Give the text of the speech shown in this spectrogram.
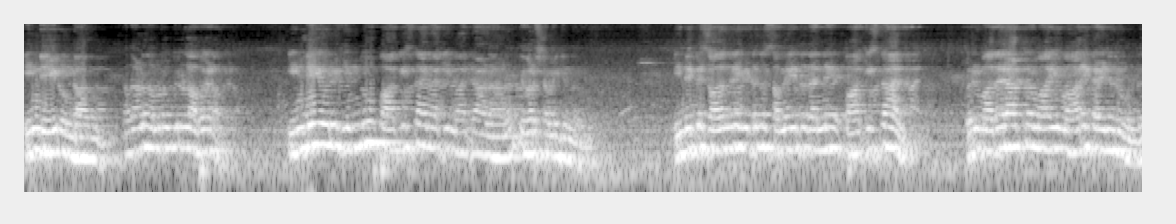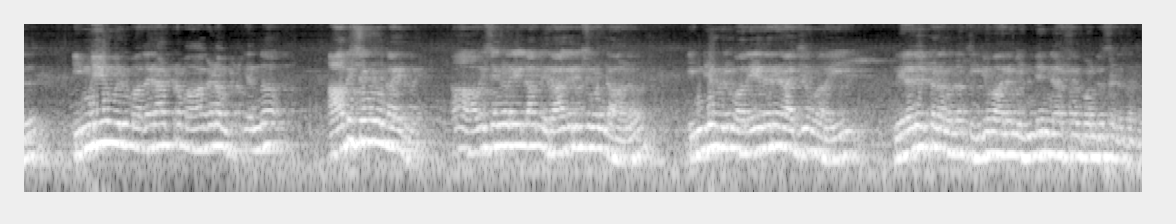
ഇന്ത്യയിൽ ഉണ്ടാകും. അതാണ് നമ്മുടെ മുമ്പിലുള്ള അപകടം. ഇന്ത്യയെ ഒരു ഹിന്ദു പാകിസ്ഥാനാക്കി മാറ്റാനാണ് ഇവർ ശ്രമിക്കുന്നത്. ഇന്ത്യയ്ക്ക് സ്വാതന്ത്ര്യം കിട്ടുന്ന സമയത്ത് തന്നെ പാകിസ്ഥാൻ ഒരു മതരാഷ്ട്രമായി മാറിക്കഴിഞ്ഞതുകൊണ്ട് ഇന്ത്യയും ഒരു മതരാഷ്ട്രമാകണം എന്ന ആവശ്യങ്ങളുണ്ടായിരുന്നു. ആ ആവശ്യങ്ങളെല്ലാം നിരാകരിച്ചുകൊണ്ടാണ് ഇന്ത്യ ഒരു മതേതര രാജ്യമായി നിലനിൽക്കണമെന്ന തീരുമാനം ഇന്ത്യൻ നാഷണൽ കോൺഗ്രസ് എടുത്തത്.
